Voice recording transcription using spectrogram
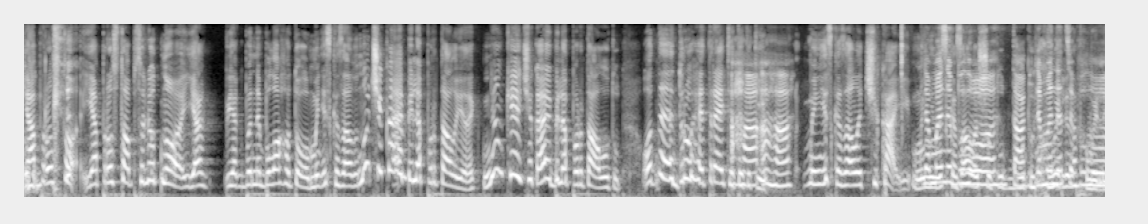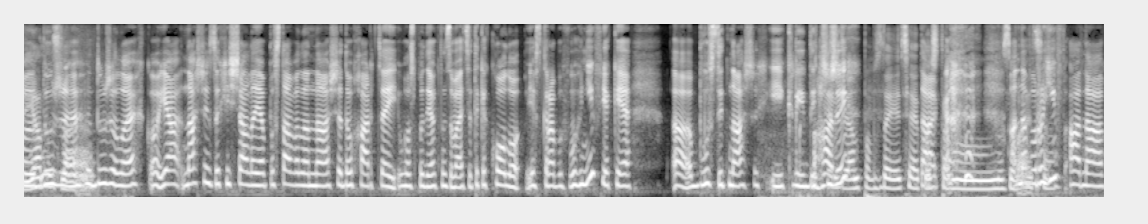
Я просто я просто абсолютно я якби не була готова. Мені сказали, ну чекаю біля порталу. Я так, ну окей, чекаю біля порталу тут. Одне, друге, третє. Ага, ти такий. Ага. Мені сказали, чекай. Мені для мене сказали, було, що тут так, будуть для хвилі мене це на було хвилі. Я дуже дуже легко. Я наших захищала, я поставила на Shadow Heart цей, господи, як називається, таке коло яскравих вогнів, яке. Е, бустить наших і крідить чужих. Guardian, здається, якось так. там називається. А на ворогів, а на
